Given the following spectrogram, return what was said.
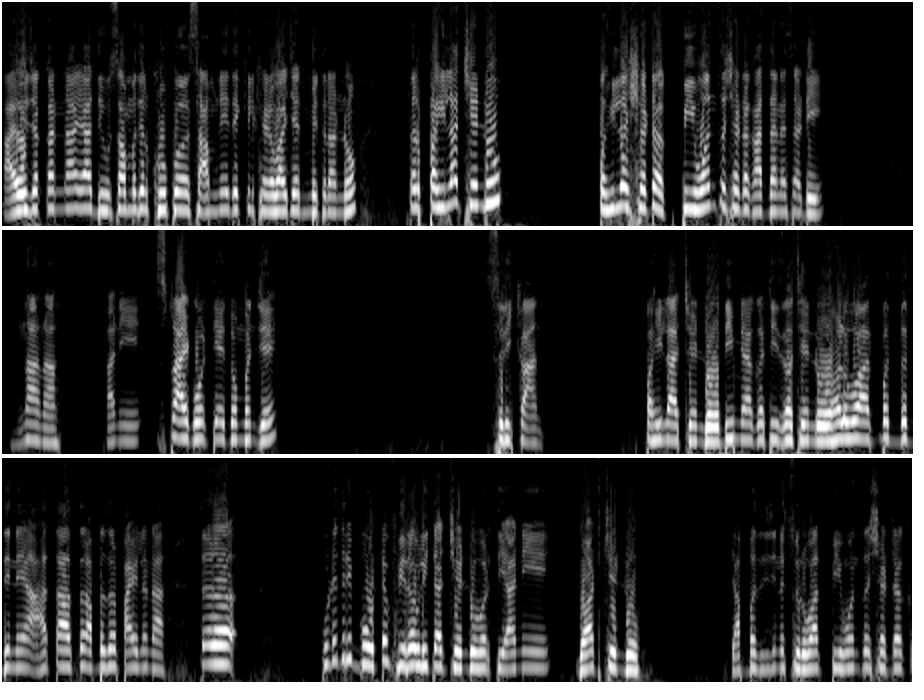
आयोजकांना या दिवसामधील खूप सामने देखील खेळवायचे आहेत मित्रांनो. तर पहिला चेंडू पहिलं षटक पी वनचं षटक हाताळण्यासाठी नाना. आणि स्ट्राईकवरती आहे तो म्हणजे श्रीकांत. पहिला चेंडू धीम्या गतीचा चेंडू हळूवार पद्धतीने हातात जर आपण जर पाहिलं ना तर कुठेतरी बोटं फिरवली त्या चेंडूवरती आणि डॉट चेंडू. ज्या पद्धतीने सुरुवात पी वनचं षटक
